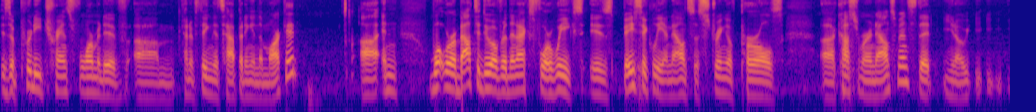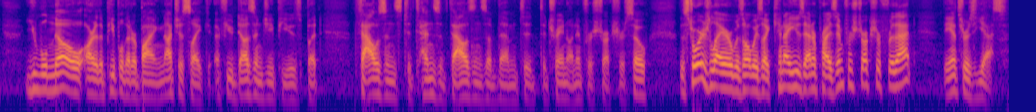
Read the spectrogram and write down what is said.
is a pretty transformative um, kind of thing that's happening in the market. Uh, and what we're about to do over the next four weeks is basically announce a string of pearls uh, customer announcements that you know you will know are the people that are buying not just like a few dozen GPUs, but thousands to tens of thousands of them to, to train on infrastructure. So the storage layer was always like, can I use enterprise infrastructure for that? The answer is yes.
